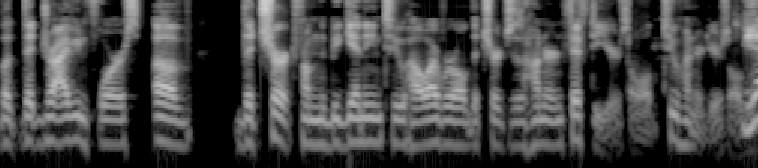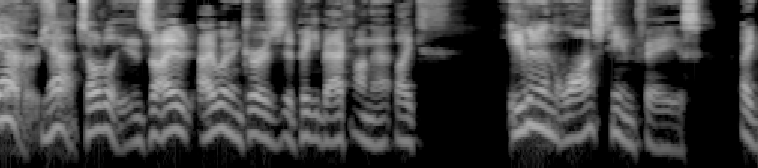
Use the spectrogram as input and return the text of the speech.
but the driving force of the church from the beginning to however old the church is 150 years old, 200 years old, Yeah, whatever. yeah, So, totally. And so I I would encourage to piggyback on that. Like even in the launch team phase, like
